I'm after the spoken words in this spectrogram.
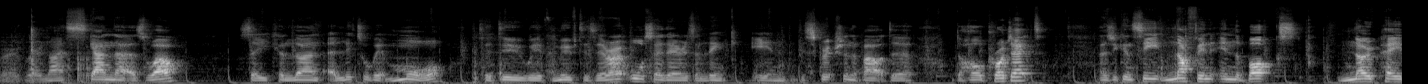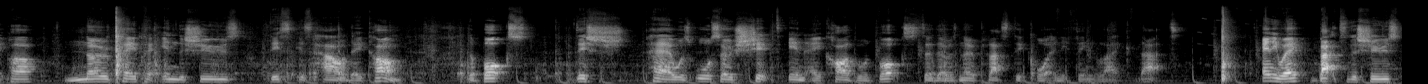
Very, very nice. Scan that as well, so you can learn a little bit more to do with Move to Zero. Also, there is a link in the description about the, the whole project. As you can see, nothing in the box, no paper, no paper in the shoes. This is how they come. The box, this pair was also shipped in a cardboard box, so there was no plastic or anything like that. Anyway, back to the shoes.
